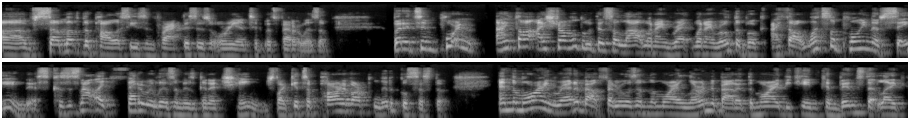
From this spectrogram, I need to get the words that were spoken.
of some of the policies and practices oriented with federalism. But it's important. I thought I struggled with this a lot when I read when I wrote the book. I thought, what's the point of saying this? Because it's not like federalism is going to change. Like it's a part of our political system. And the more I read about federalism, the more I learned about it, the more I became convinced that like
